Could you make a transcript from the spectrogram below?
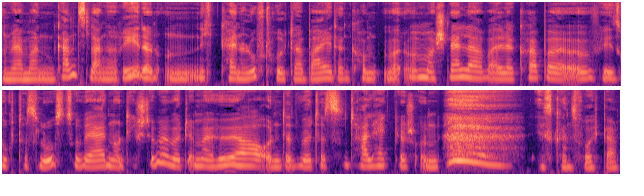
Und wenn man ganz lange redet und nicht keine Luft holt dabei, dann kommt man immer schneller, weil der Körper irgendwie sucht, das loszuwerden und die Stimme wird immer höher und dann wird das total hektisch und ist ganz furchtbar.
